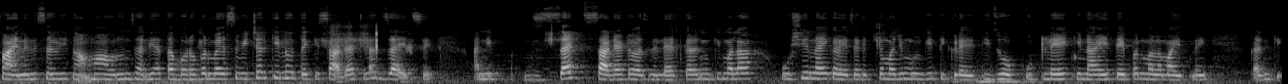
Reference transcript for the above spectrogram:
फायनली सगळी कामं आवरून झाली. आता बरोबर मी असं विचार केलं होतं की साडेआठलाच जायचे आणि एक्झॅक्ट साडेआठ वाजलेले आहेत. कारण की मला उशीर नाही करायचा. एक तर माझी मुलगी तिकडे आहे. ती झोप उठले की नाही ते पण मला माहीत नाही. कारण की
